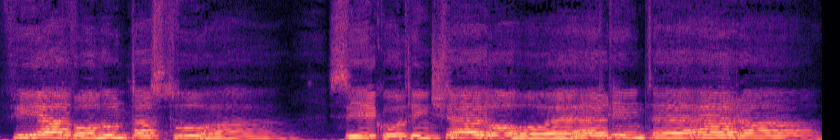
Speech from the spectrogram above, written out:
fiat voluntas tua, sicut in cielo et in terra.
